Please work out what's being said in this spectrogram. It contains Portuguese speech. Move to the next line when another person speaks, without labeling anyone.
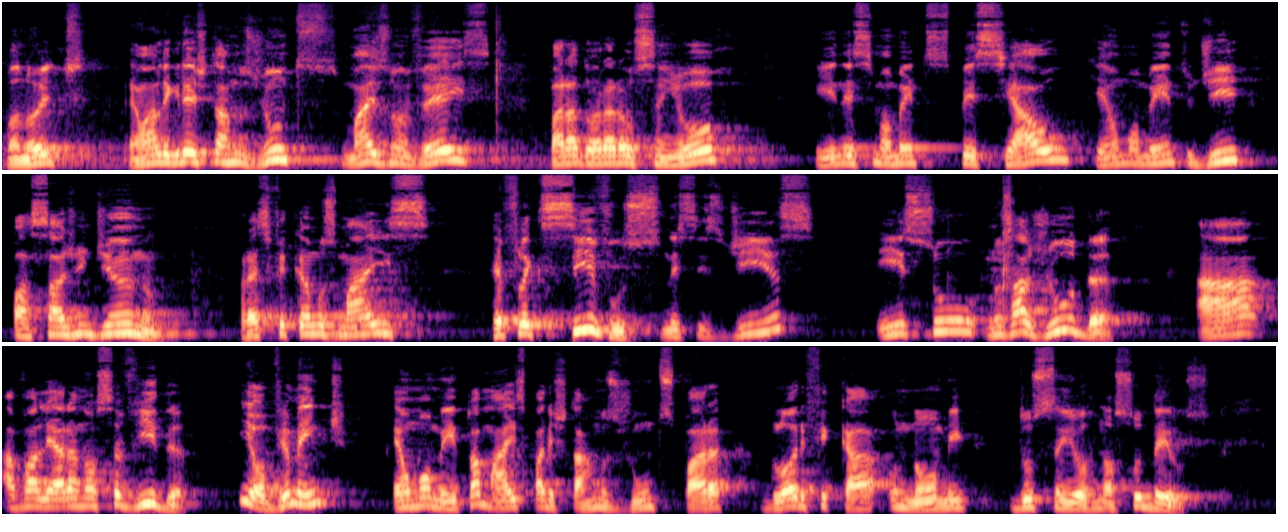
Boa noite. É uma alegria estarmos juntos mais uma vez para adorar ao Senhor e nesse momento especial, que é um momento de passagem de ano. Parece que ficamos mais reflexivos nesses dias e isso nos ajuda a avaliar a nossa vida. E, obviamente, é um momento a mais para estarmos juntos para glorificar o nome do Senhor nosso Deus.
